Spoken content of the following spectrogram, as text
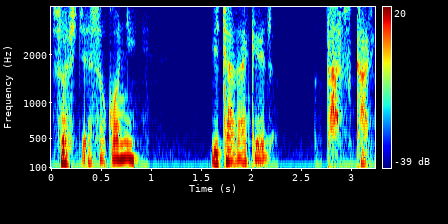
そしてそこにいただける助かり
